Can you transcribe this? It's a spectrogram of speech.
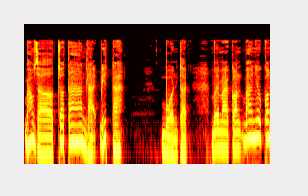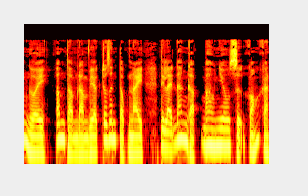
bao giờ cho ta lại biết ta? Buồn thật, vậy mà còn bao nhiêu con người âm thầm làm việc cho dân tộc này thì lại đang gặp bao nhiêu sự khó khăn.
